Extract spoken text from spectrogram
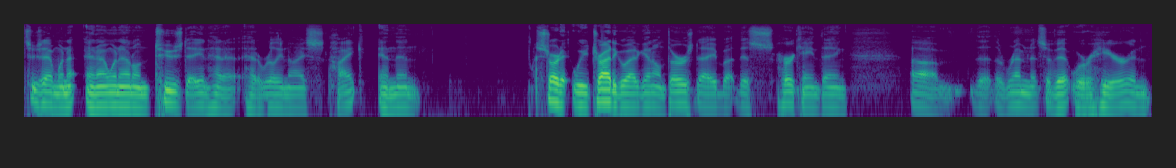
Suzanne went, and I went out on Tuesday and had a had a really nice hike, and then started. We tried to go out again on Thursday, but this hurricane thing, um, the the remnants of it were here and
